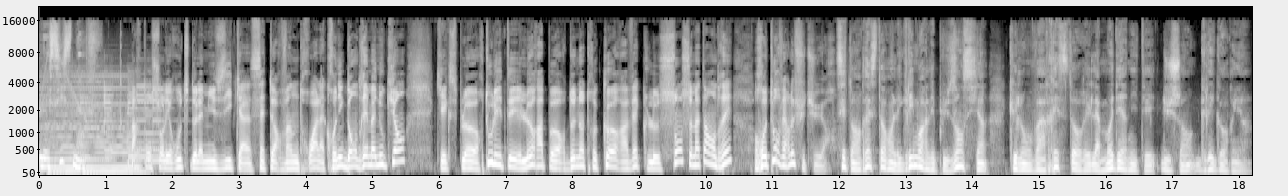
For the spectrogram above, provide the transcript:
Le 6-9. Partons sur les routes de la musique à 7h23, la chronique d'André Manoukian qui explore tout l'été le rapport de notre corps avec le son. Ce matin, André, retour vers le futur. C'est en restaurant les grimoires les plus anciens que l'on va restaurer la modernité du chant grégorien.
